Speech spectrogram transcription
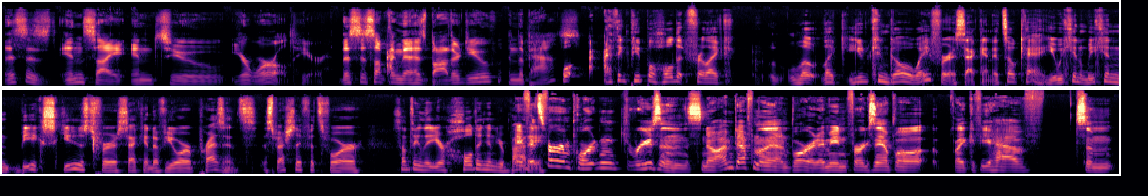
this is insight into your world here. This is something that has bothered you in the past. Well, I think people hold it for like low, like you can go away for a second. It's okay. We can we can be excused for a second of your presence, especially if it's for something that you're holding in your body. If it's for important reasons, no, I'm definitely on board. I mean, for example, like if you have some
